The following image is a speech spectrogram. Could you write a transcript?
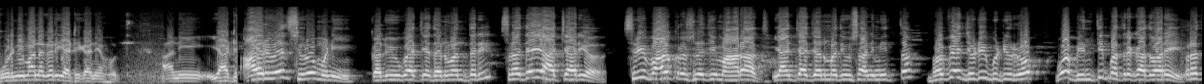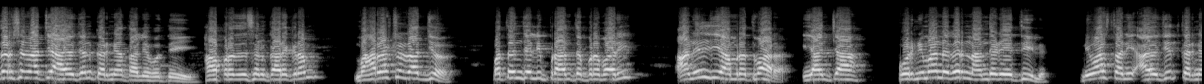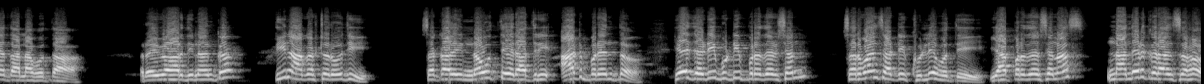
पौर्णिमानगर या ठिकाणी आहोत. आणि या आयुर्वेद शिरोमणी कलियुगाचे धन्वंतरी श्रद्धेय आचार्य श्री बाळकृष्णजी महाराज यांच्या जन्मदिवसानिमित्त भव्य जुडीबुटी रोप व भिंती पत्रकाद्वारे प्रदर्शनाचे आयोजन करण्यात आले होते. हा प्रदर्शन कार्यक्रम महाराष्ट्र राज्य पतंजली प्रांत प्रभारी अनिलजी अमृतवार यांच्या पौर्णिमानगर नांदेड येथील निवासस्थानी आयोजित करण्यात आला होता. रविवार दिनांक तीन ऑगस्ट रोजी सकाळी नऊ ते रात्री आठ पर्यंत हे जडीबुटी प्रदर्शन सर्वांसाठी खुले होते. या प्रदर्शनास नांदेडकरांसह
